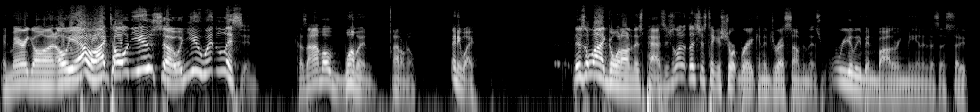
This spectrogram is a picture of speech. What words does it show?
And Mary going, Oh, yeah, well, I told you so, and you wouldn't listen because I'm a woman. I don't know. Anyway there's a lot going on in this passage. Let's just take a short break and address something that's really been bothering me it as I studied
